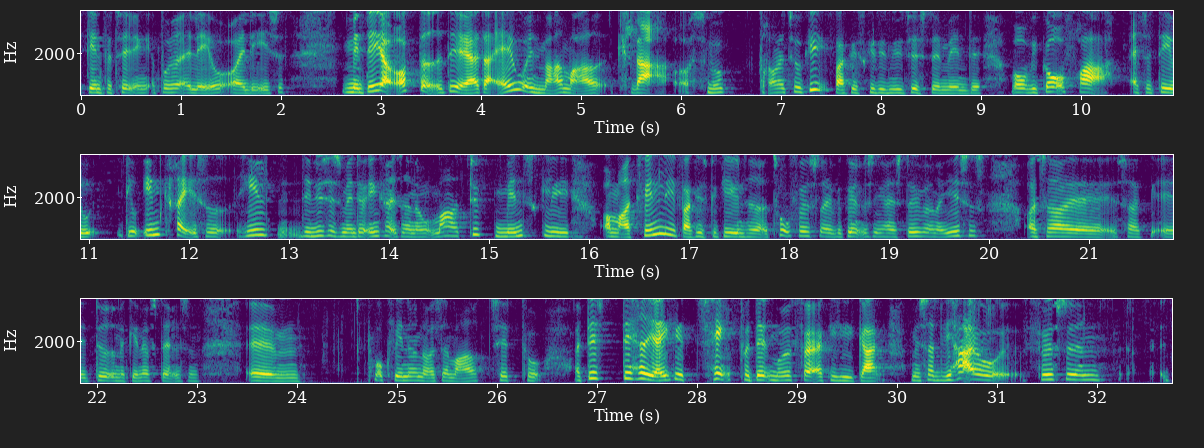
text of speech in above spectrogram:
genfortælling, både at lave og at læse. Men det jeg opdagede, det er, at der er jo en meget, meget klar og smuk dramaturgi faktisk i det nye testamente, hvor vi går fra, altså det er jo, det er jo indkredset, hele det nye testamente er jo indkredset af nogle meget dybt menneskelige og meget kvindelige faktisk begivenheder. To fødsler i begyndelsen, Johannes Døberen og Jesus, og så, øh, så øh, døden og genopstandelsen. Øh, hvor kvinderne også er meget tæt på. Og det, det havde jeg ikke tænkt på den måde, før jeg gik i gang. Men så vi har jo fødslen,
